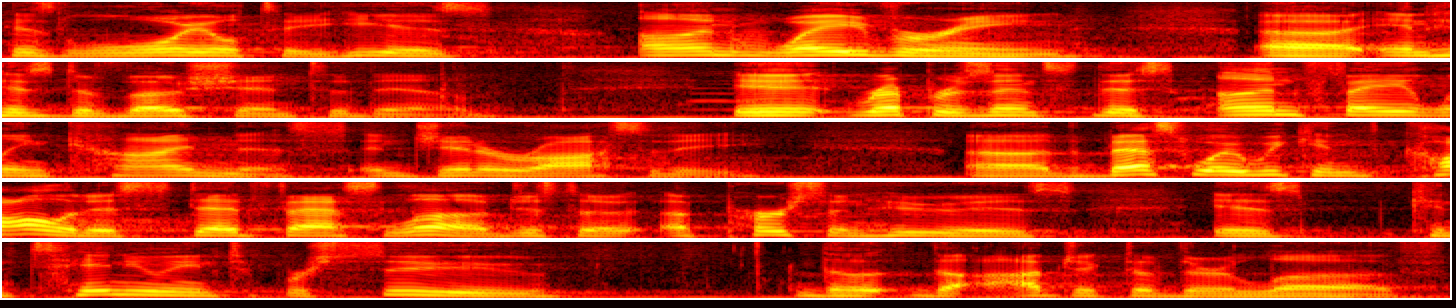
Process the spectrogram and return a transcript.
his loyalty. He is unwavering uh, in his devotion to them. It represents this unfailing kindness and generosity. Uh, the best way we can call it is steadfast love, just a, a person who is, is continuing to pursue the, the object of their love.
